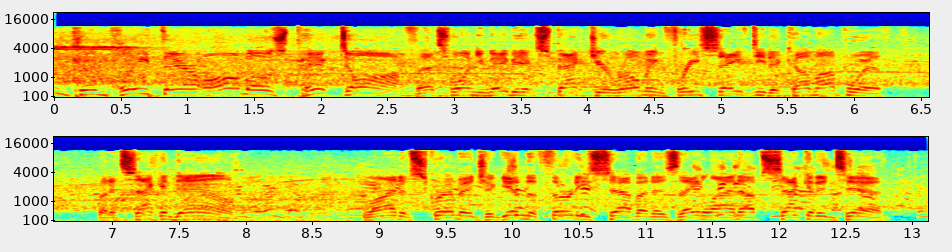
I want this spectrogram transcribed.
incomplete there, almost picked off. That's one you maybe expect your roaming free safety to come up with. But it's second down. Line of scrimmage, again the 37 as they line up second and 10. We're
